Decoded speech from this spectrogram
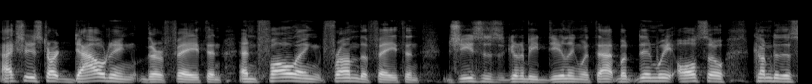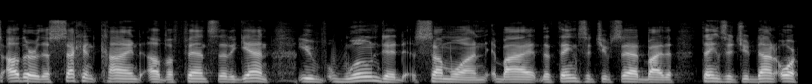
actually to start doubting their faith and, and falling from the faith. And Jesus is going to be dealing with that. But then we also come to this other, the second kind of offense that, again, you've wounded someone by the things that you've said, by the things that you've done, or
